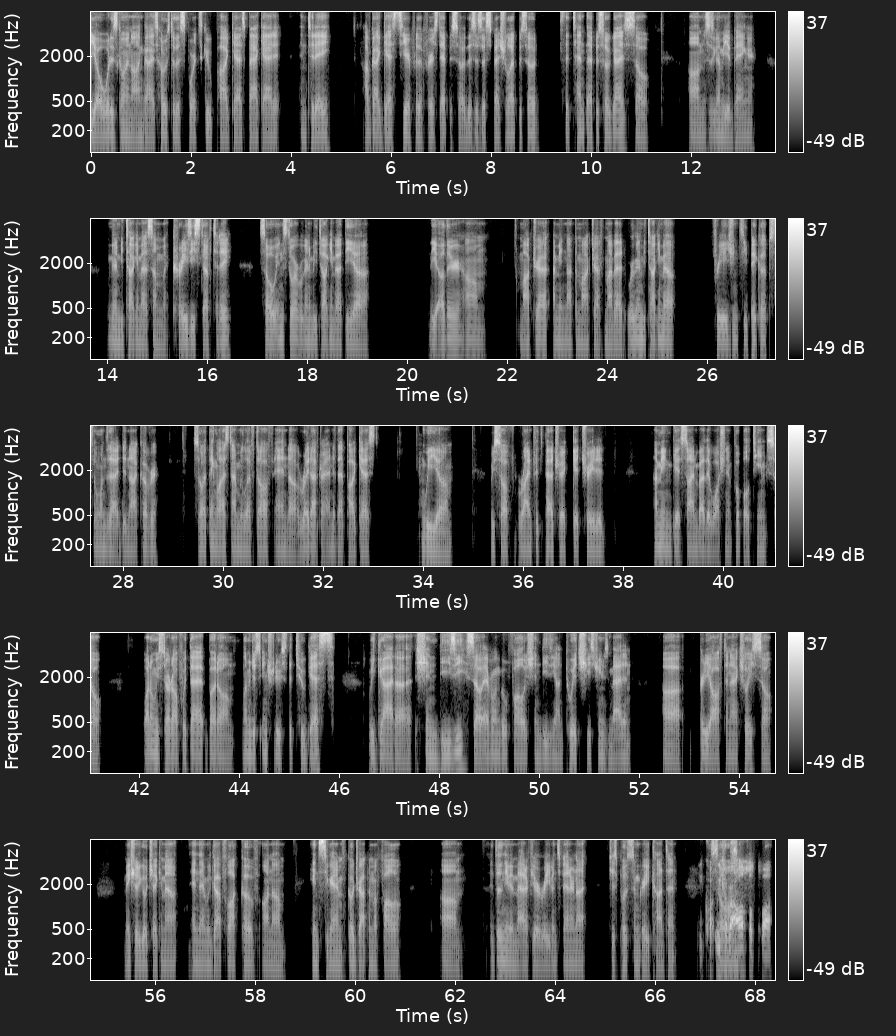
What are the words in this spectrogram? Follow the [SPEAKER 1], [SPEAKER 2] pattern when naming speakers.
[SPEAKER 1] Yo, what is going on, guys? Host of the Sports Scoop podcast back at it. And today I've got guests here for the first episode. This is a special episode. It's the 10th episode, guys. So um this is gonna be a banger. We're gonna be talking about some crazy stuff today. So in store, we're gonna be talking about the uh the other um mock draft. I mean not the mock draft, my bad. We're gonna be talking about free agency pickups, the ones that I did not cover. So I think last time we left off, and uh, right after I ended that podcast, we um we saw Ryan Fitzpatrick get traded. I mean, get signed by the Washington football team. So why don't we start off with that? But um, let me just introduce the two guests. We got uh Shindeezy. So everyone go follow Shindeezy on Twitch. He streams Madden uh pretty often actually. So make sure to go check him out. And then we got Flock Cove on um Instagram. Go drop him a follow. Um, it doesn't even matter if you're a Ravens fan or not. Just post some great content.
[SPEAKER 2] We, co- we cover
[SPEAKER 1] um,
[SPEAKER 2] all football.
